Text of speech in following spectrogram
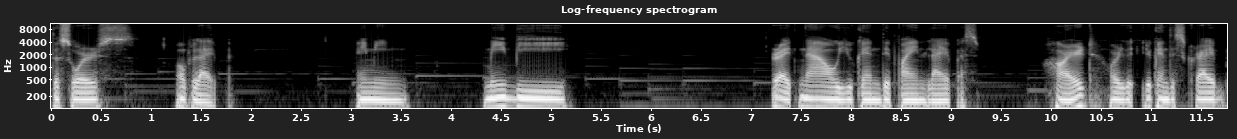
the source of life. I mean, maybe right now you can define life as hard or you can describe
